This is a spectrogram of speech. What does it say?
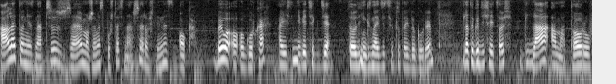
Ale to nie znaczy, że możemy spuszczać nasze rośliny z oka. Było o ogórkach, a jeśli nie wiecie gdzie, to link znajdziecie tutaj do góry. Dlatego dzisiaj coś dla amatorów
